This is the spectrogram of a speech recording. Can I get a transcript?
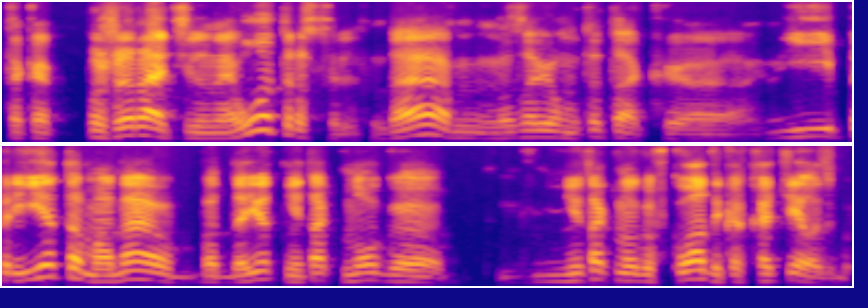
такая пожирательная отрасль, да, назовем это так, э, и при этом она отдает не так много не так много вклада, как хотелось бы.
